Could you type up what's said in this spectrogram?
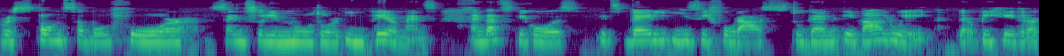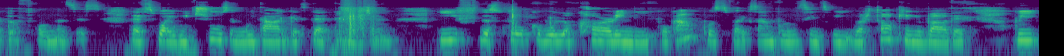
responsible for sensory and motor impairments. And that's because it's very easy for us to then evaluate their behavioral performances. That's why we choose and we target that region. If the stroke will occur in the hippocampus, for example, since we were talking about it, we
